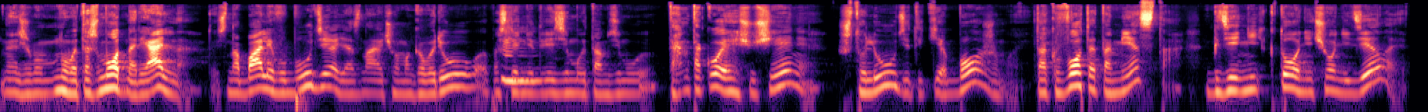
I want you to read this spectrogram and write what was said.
Ну, это же модно, реально. То есть на Бали, в Убуде, я знаю, о чем я говорю, последние mm-hmm. две зимы там зимую. Там такое ощущение, что люди такие, боже мой, так вот это место, где никто ничего не делает,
